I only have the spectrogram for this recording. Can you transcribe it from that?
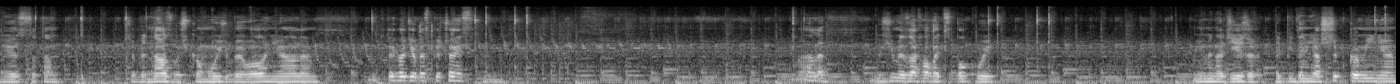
Nie, jest to tam, żeby na złość komuś było, nie, ale tutaj chodzi o bezpieczeństwo. No, ale musimy zachować spokój. Miejmy nadzieję, że epidemia szybko minie.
